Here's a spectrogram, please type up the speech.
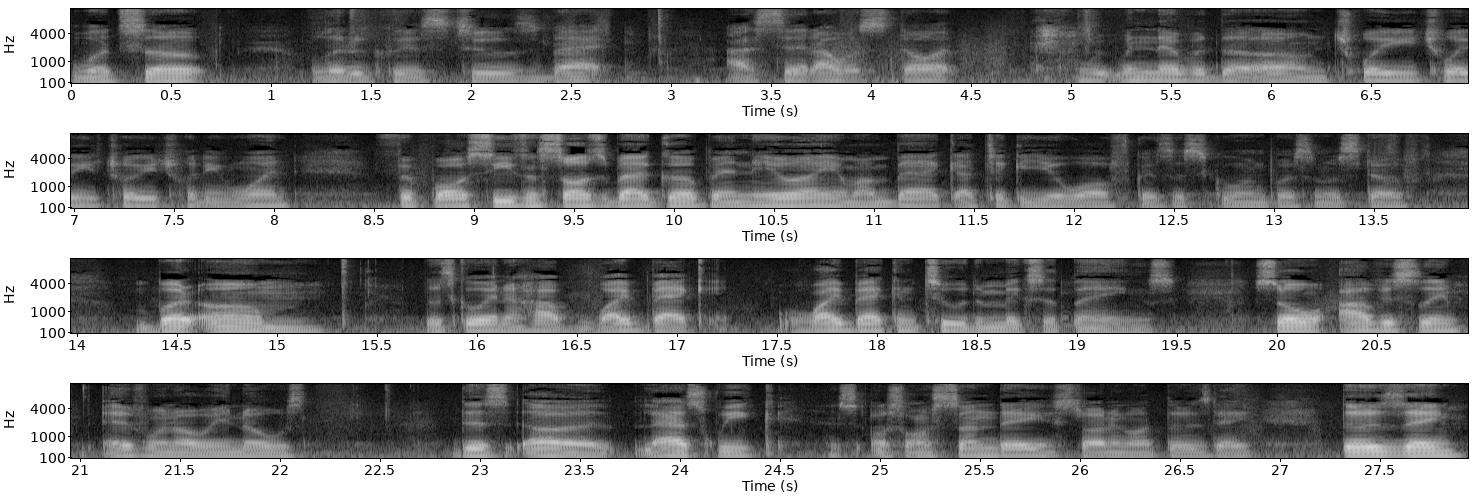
What's up? Ludacris 2's back. I said I would start whenever the um 2020 2021 football season starts back up, and here I am. I'm back. I took a year off because of school and personal stuff. But um, let's go ahead and hop right back, right back into the mix of things. So obviously, everyone already knows this. Uh, last week, on Sunday, starting on Thursday. Thursday,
